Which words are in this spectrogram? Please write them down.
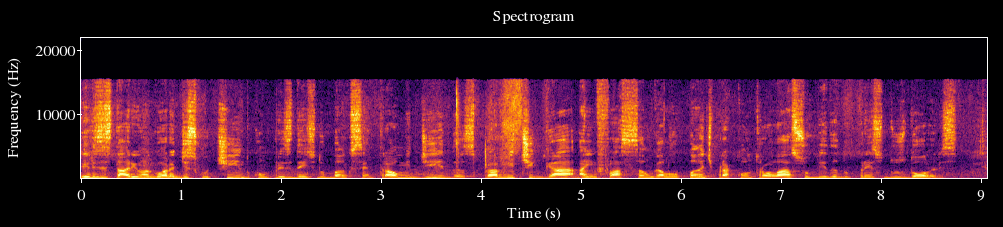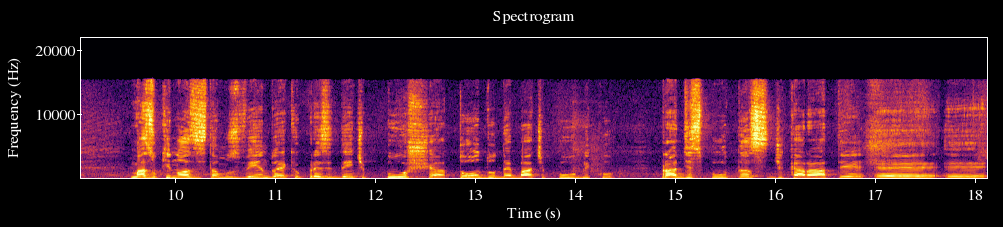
eles estariam agora discutindo com o presidente do Banco Central medidas para mitigar a inflação galopante para controlar a subida do preço dos dólares. Mas o que nós estamos vendo é que o presidente puxa todo o debate público para disputas de caráter é, é,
